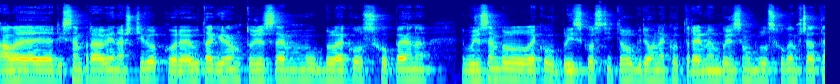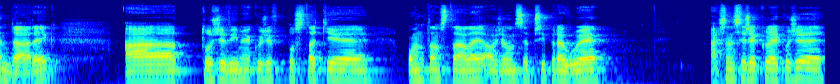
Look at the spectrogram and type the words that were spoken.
ale když jsem právě naštívil Koreu, tak jenom to, že jsem mu byl jako schopen, nebo že jsem byl jako v blízkosti toho, kde on jako trénuje, nebo že jsem mu byl schopen předat ten dárek, a to, že vím, jako, že v podstatě on tam stále a že on se připravuje. A jsem si řekl, jako, že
